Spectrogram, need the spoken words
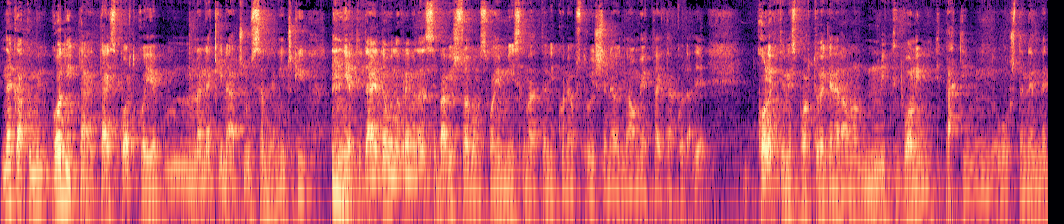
Nekako mi godi taj, taj sport koji je na neki način usamljanički, jer ti daje dovoljno vremena da se baviš sobom, svojim mislima, da te niko ne obstruiše, ne, ne ometa i tako dalje. Kolektivne sportove generalno niti volim, niti pratim, uopšte ne, ne,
